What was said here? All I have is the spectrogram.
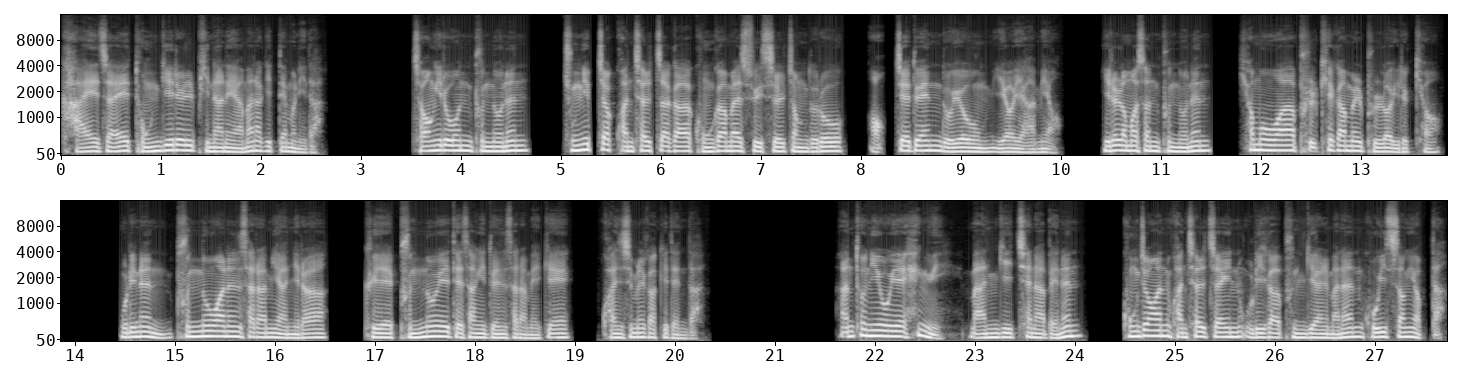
가해자의 동기를 비난해야만 하기 때문이다. 정의로운 분노는 중립적 관찰자가 공감할 수 있을 정도로 억제된 노여움이어야 하며 이를 넘어선 분노는 혐오와 불쾌감을 불러일으켜 우리는 분노하는 사람이 아니라 그의 분노의 대상이 된 사람에게 관심을 갖게 된다. 안토니오의 행위, 만기 체납에는 공정한 관찰자인 우리가 분개할 만한 고의성이 없다.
